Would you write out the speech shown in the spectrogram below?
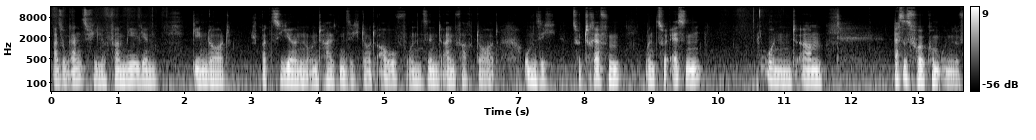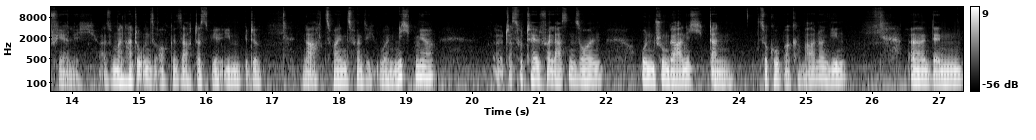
Also ganz viele Familien gehen dort spazieren und halten sich dort auf und sind einfach dort, um sich zu treffen und zu essen. Und ähm, das ist vollkommen ungefährlich. Also man hatte uns auch gesagt, dass wir eben bitte nach 22 Uhr nicht mehr das Hotel verlassen sollen und schon gar nicht dann zur Copacabana gehen, äh, denn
